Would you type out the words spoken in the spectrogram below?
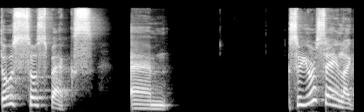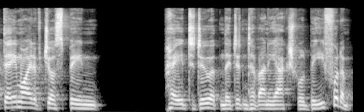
Those suspects, um, so you're saying like they might have just been paid to do it and they didn't have any actual beef with him?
